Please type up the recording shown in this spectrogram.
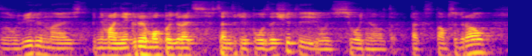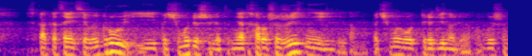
уверенность, понимание игры, мог бы играть в центре полузащиты. И вот сегодня он так, так там сыграл. Как оцените его игру и почему решили, это не от хорошей жизни или там, почему его передвинули выше?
